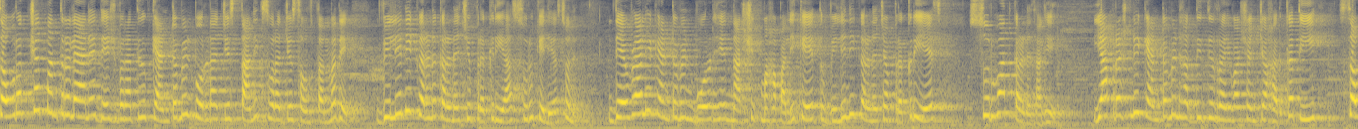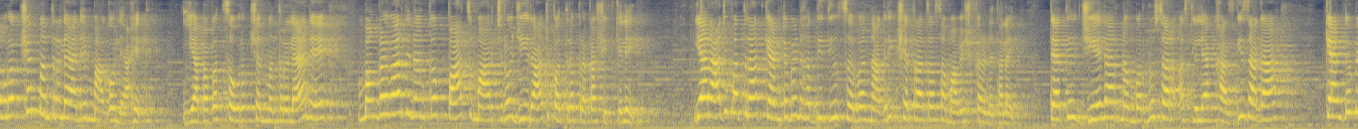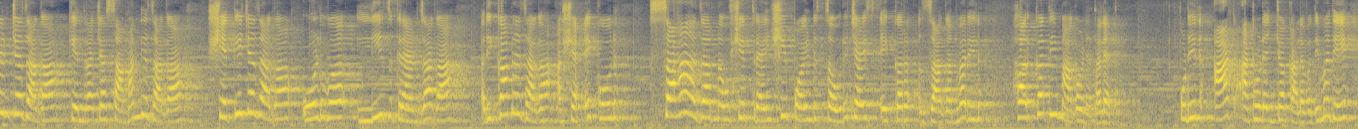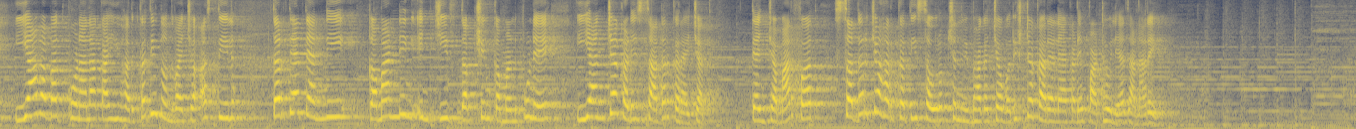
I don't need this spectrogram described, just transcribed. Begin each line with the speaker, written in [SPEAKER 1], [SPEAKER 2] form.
[SPEAKER 1] संरक्षण मंत्रालयाने देशभरातील कॅन्टोन्मेंट बोर्डाचे स्थानिक स्वराज्य संस्थांमध्ये विलिनीकरण करण्याची प्रक्रिया सुरू केली असून देवळाली कॅन्टोन्मेंट बोर्ड हे नाशिक महापालिकेत विलिनीकरणाच्या प्रक्रियेस सुरुवात करण्यात आली या प्रश्नी कॅन्टोन्मेंट हद्दीतील रहिवाशांच्या हरकती संरक्षण मंत्रालयाने मागवल्या आहेत. याबाबत संरक्षण मंत्रालयाने मंगळवार दिनांक पाच मार्च रोजी राजपत्र प्रकाशित केले. या राजपत्रात कॅन्टोन्मेंट हद्दीतील सर्व नागरिक क्षेत्राचा समावेश करण्यात आलाय. त्यातील जी एल आर नंबरनुसार असलेल्या खासगी जागा कॅन्टोन्मेंटच्या जागा केंद्राच्या सामान्य जागा शेतीच्या जागा ओल्ड व लीज ग्रँड जागा रिकाम्या जागा अशा एकूण सहा हजार नऊशे त्र्याऐंशी पॉईंट चौवेचाळीस एकर जागांवरील हरकती मागवण्यात आल्यात. पुढील आठ आठवड्यांच्या कालावधीमध्ये याबाबत कोणाला काही हरकती नोंदवायच्या असतील तर त्या त्यांनी कमांडिंग इन चीफ दक्षिण कमांड पुणे यांच्याकडे सादर करायच्यात. त्यांच्यामार्फत सदरच्या हरकती संरक्षण विभागाच्या वरिष्ठ कार्यालयाकडे पाठवल्या जाणार. आहे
